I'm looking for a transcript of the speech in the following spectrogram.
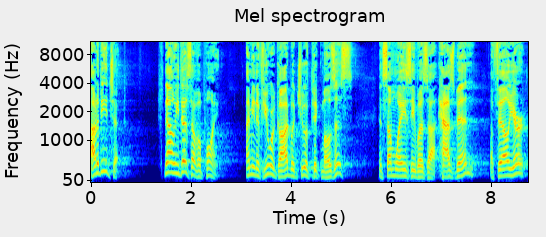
out of Egypt? Now he does have a point. I mean, if you were God, would you have picked Moses? In some ways, he was a has been, a failure,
